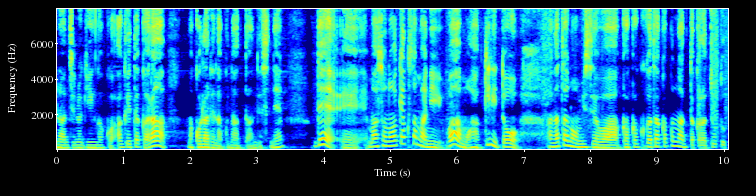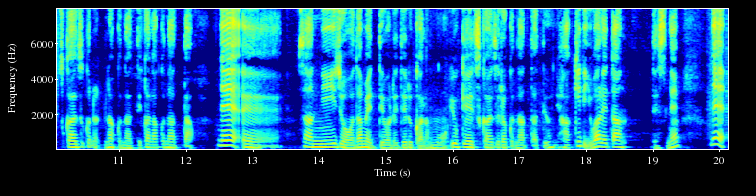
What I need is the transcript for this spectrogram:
ー、ランチの金額を上げたから、まあ、来られなくなったんですね。で、えー、まあそのお客様にはもうはっきりと、あなたのお店は価格が高くなったからちょっと使いづらなくなっていかなくなった。で、えー、3人以上はダメって言われてるからもう余計使いづらくなったっていうふうにはっきり言われたんですね。で、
